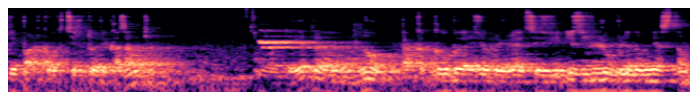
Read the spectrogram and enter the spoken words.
припарковых территорий Казанки. Вот, и это, ну, так как Голубые озера являются излюбленным местом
